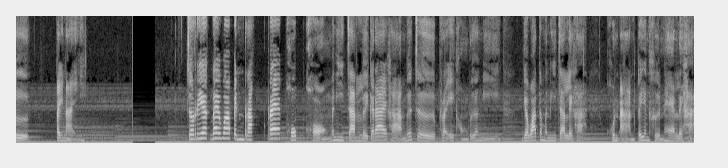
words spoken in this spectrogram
อไปไหน จะเรียกได้ว่าเป็นรัก แรกพบของมณีจันเลยก็ได้ค่ะ เมื่อเจอพระเอกของเรื่องนี้ อย่าว่าแต่มณีจันเลยค่ะ คนอ่านก็ยังเขินแทนเลยค่ะ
